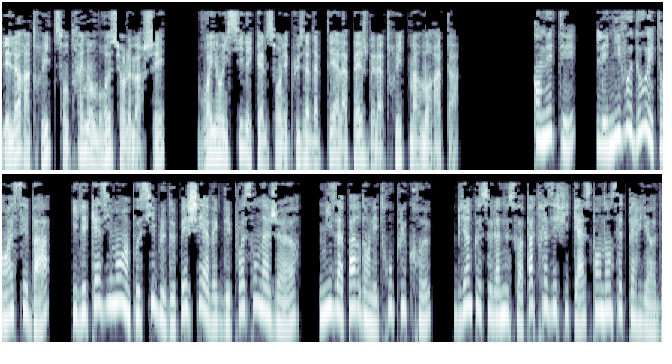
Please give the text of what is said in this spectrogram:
les leurres à truite sont très nombreux sur le marché, voyons ici lesquels sont les plus adaptés à la pêche de la truite marmorata. En été, les niveaux d'eau étant assez bas, il est quasiment impossible de pêcher avec des poissons nageurs, mis à part dans les trous plus creux, bien que cela ne soit pas très efficace pendant cette période.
